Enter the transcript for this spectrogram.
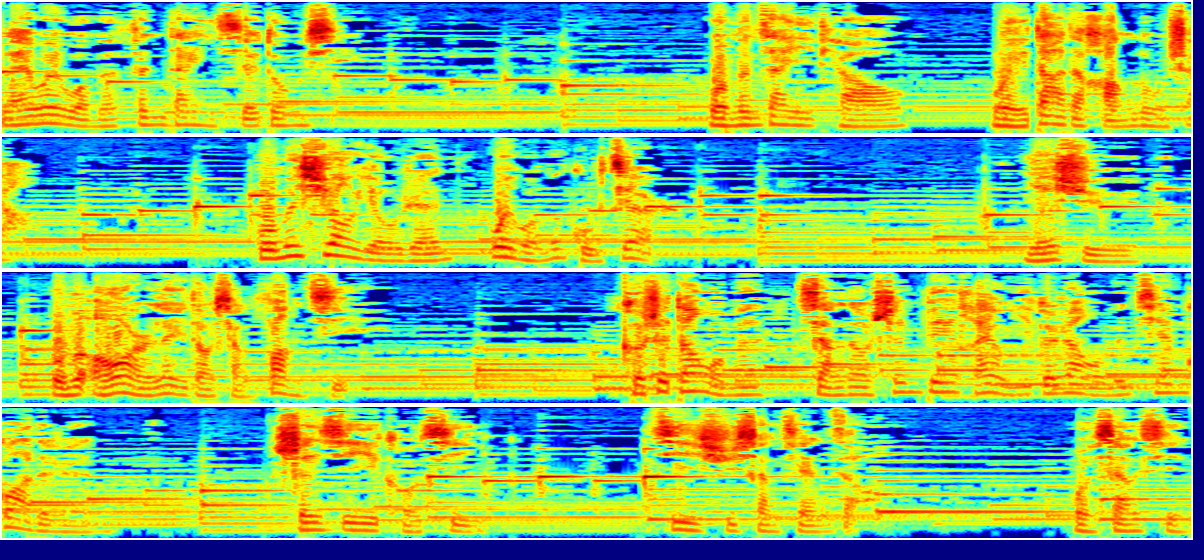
来为我们分担一些东西。我们在一条伟大的航路上，我们需要有人为我们鼓劲儿。也许我们偶尔累到想放弃，可是当我们想到身边还有一个让我们牵挂的人，深吸一口气，继续向前走，我相信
